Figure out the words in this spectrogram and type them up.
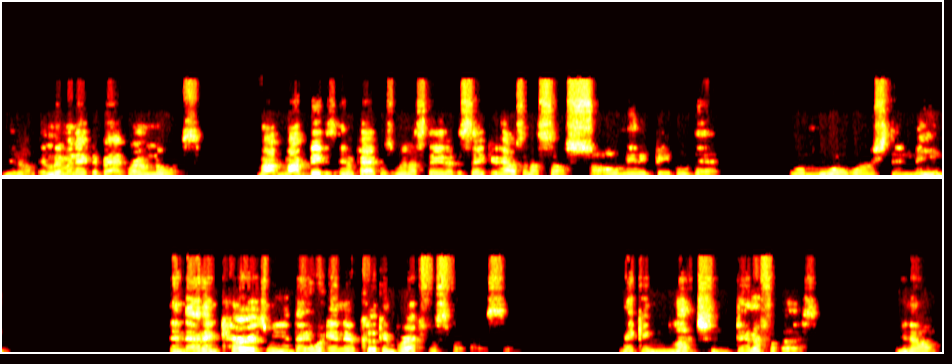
You know, eliminate the background noise. My my biggest impact was when I stayed at the SECU House and I saw so many people that were more worse than me and that encouraged me. And they were in there cooking breakfast for us and making lunch and dinner for us. You know,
